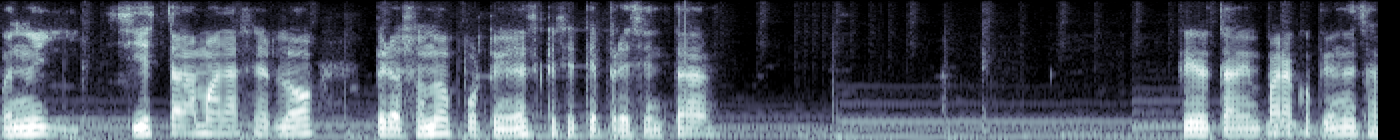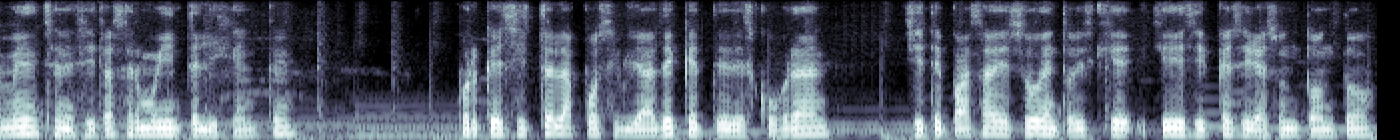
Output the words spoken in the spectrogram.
Bueno, y sí está mal hacerlo, pero son oportunidades que se te presentan pero también para copiar un examen se necesita ser muy inteligente. Porque existe la posibilidad de que te descubran. Si te pasa eso, entonces quiere decir que serías un tonto.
